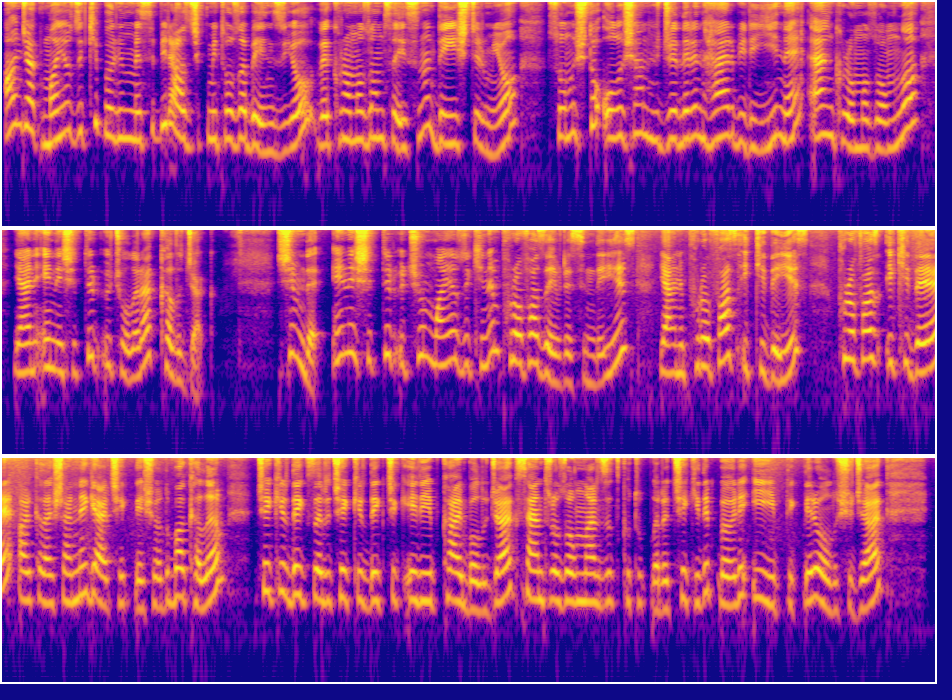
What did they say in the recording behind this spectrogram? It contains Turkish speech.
Ancak mayoz 2 bölünmesi birazcık mitoza benziyor ve kromozom sayısını değiştirmiyor. Sonuçta oluşan hücrelerin her biri yine n kromozomlu yani n eşittir 3 olarak kalacak. Şimdi n eşittir 3'ün mayoz 2'nin profaz evresindeyiz. Yani profaz 2'deyiz. Profaz 2'de arkadaşlar ne gerçekleşiyordu bakalım. Çekirdek zarı çekirdekçik eriyip kaybolacak. Sentrozomlar zıt kutuplara çekilip böyle iyi iplikleri oluşacak.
